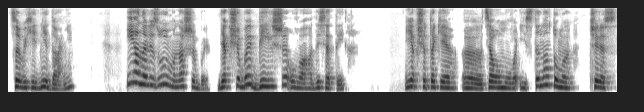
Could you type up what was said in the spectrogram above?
це вихідні дані, і аналізуємо наше B. Якщо B більше, увага, 10, і якщо таке, е, ця умова істина, то ми через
